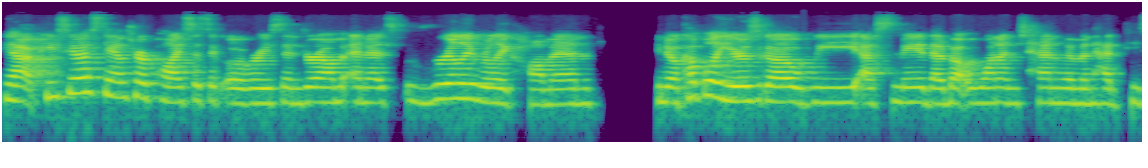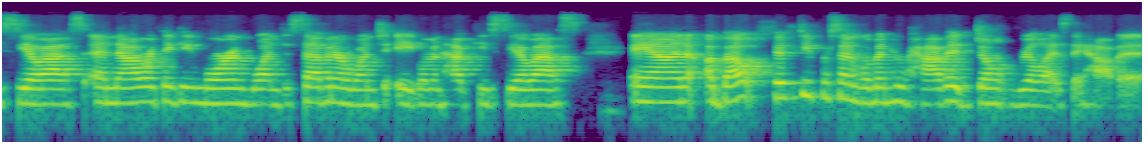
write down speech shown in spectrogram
Yeah, PCOS stands for polycystic ovary syndrome, and it's really, really common you know, a couple of years ago, we estimated that about one in 10 women had PCOS. And now we're thinking more in one to seven or one to eight women have PCOS. And about 50% of women who have it don't realize they have it.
